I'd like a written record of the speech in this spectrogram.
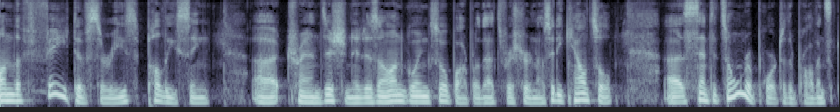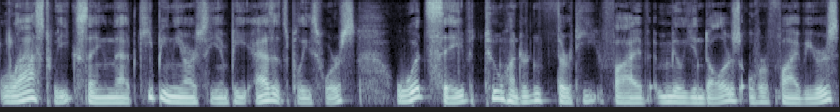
on the fate of Surrey's policing uh, transition. It is an ongoing soap opera, that's for sure. Now, City Council uh, sent its own report to the province last week saying that keeping the RCMP as its police force would save $235 million over five years,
